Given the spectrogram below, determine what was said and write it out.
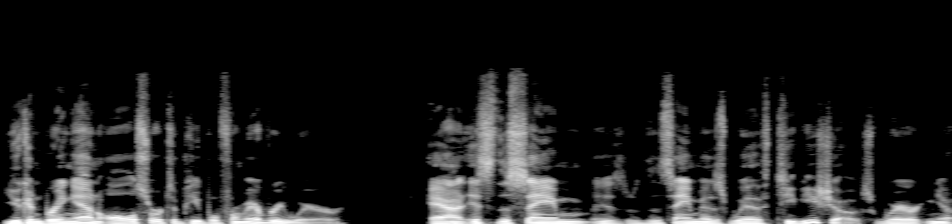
you can bring in all sorts of people from everywhere and mm-hmm. it's the same is the same as with TV shows where you know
